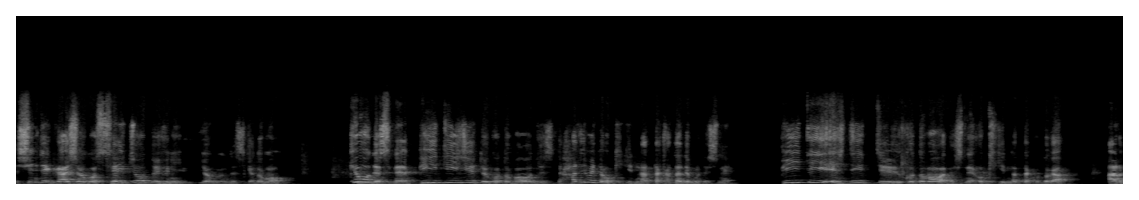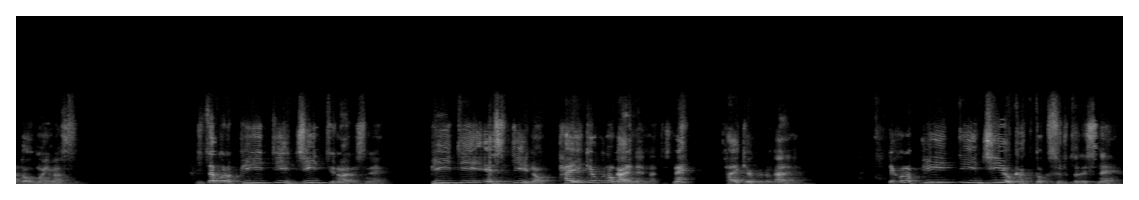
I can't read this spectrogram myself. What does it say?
心的外傷後、成長というふうに呼ぶんですけども、今日ですね、PTG という言葉をですね、初めてお聞きになった方でもですね、PTSD という言葉はですね、お聞きになったことがあると思います。実はこの PTG っていうのはですね、PTSD の対極の概念なんですね。対極の概念。で、この PTG を獲得するとですね、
